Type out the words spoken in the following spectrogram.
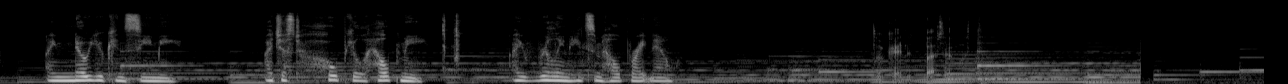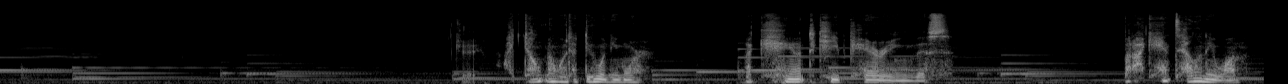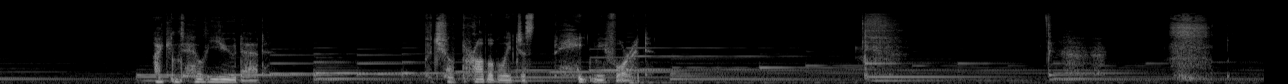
I know you can see me. I just hope you'll help me. I really need some help right now. Okei, nyt pääsee vasta. Okei. I don't know what to do anymore. I can't keep carrying this. But I can't tell anyone. I can tell you, Dad. But you'll probably just hate me for it.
